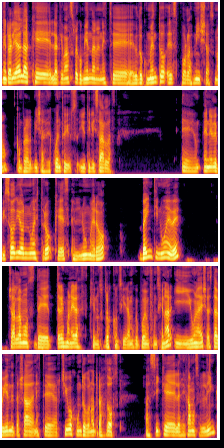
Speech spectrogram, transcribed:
en realidad la que, la que más recomiendan en este documento es por las millas, ¿no? Comprar millas de descuento y, utilizarlas. Eh, en el episodio nuestro, que es el número 29, charlamos de tres maneras que nosotros consideramos que pueden funcionar y una de ellas está bien detallada en este archivo junto con otras dos. Así que les dejamos el link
